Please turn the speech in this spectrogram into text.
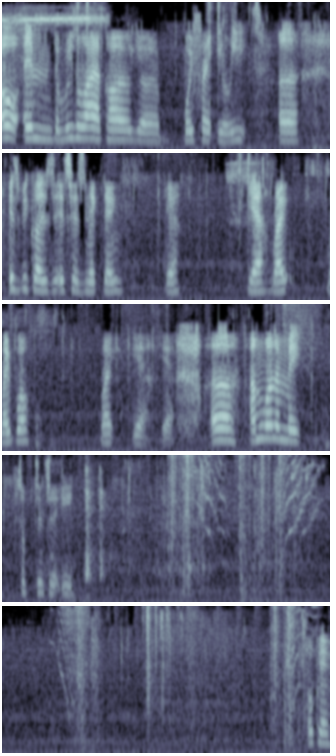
Oh, and the reason why I call your boyfriend Elite, uh, it's because it's his nickname. Yeah. Yeah, right? Right, bro? Right? Yeah, yeah. Uh, I'm gonna make something to eat. Okay.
